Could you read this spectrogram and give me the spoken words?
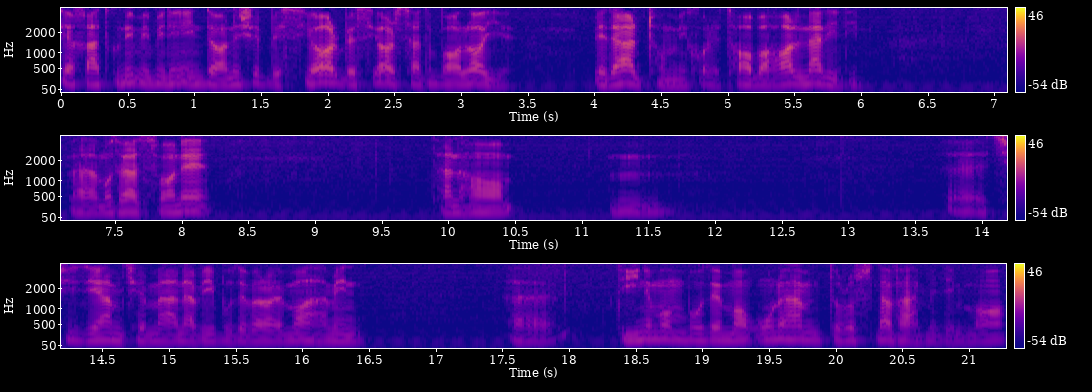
دقت کنی می‌بینی این دانش بسیار بسیار سطح بالاییه به دردتون می‌خوره. تا به حال ندیدیم. و متاسفانه تنها چیزی هم که معنوی بوده برای ما همین دینمون بوده. ما اون هم درست نفهمیدیم. ما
